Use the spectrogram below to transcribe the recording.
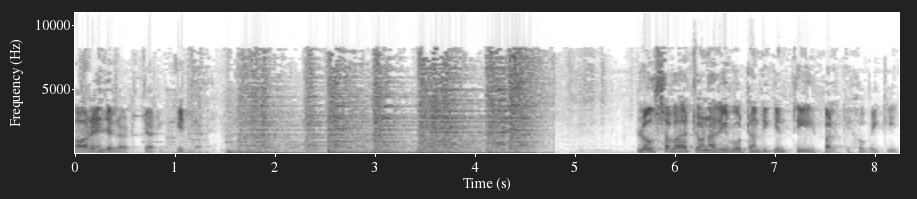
ਔਰੇਂਜ ਅਲਰਟ ਜਾਰੀ ਕੀਤਾ ਹੈ। ਲੋਕ ਸਭਾ ਚੋਣਾਂ ਲਈ ਵੋਟਾਂ ਦੀ ਗਿਣਤੀ ਭਲਕੇ ਹੋਵੇਗੀ।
